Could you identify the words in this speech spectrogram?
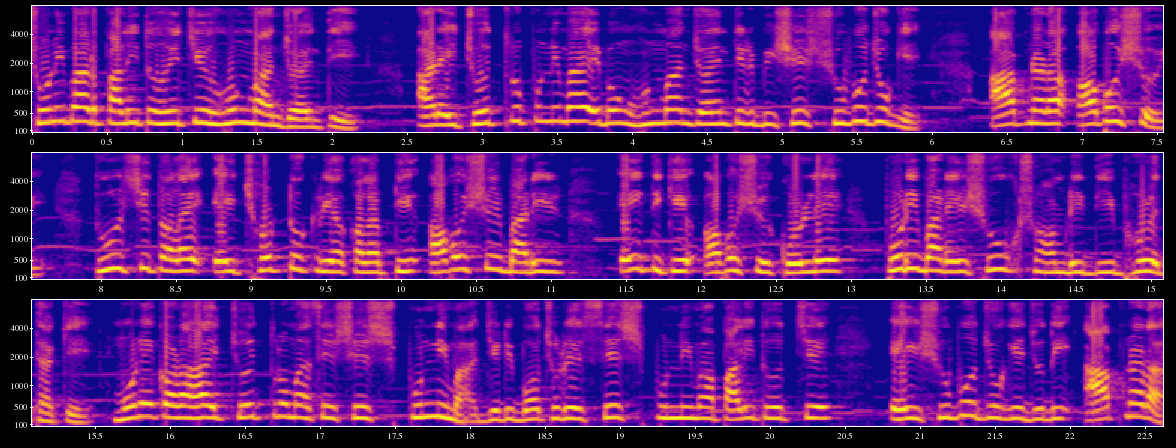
শনিবার পালিত হয়েছে হনুমান জয়ন্তী। আর এই চৈত্র পূর্ণিমা এবং হনুমান জয়ন্তীর বিশেষ শুভ যোগে আপনারা অবশ্যই তুলসী তলায় এই ছোট্ট ক্রিয়াকলাপটি অবশ্যই বাড়ির এই দিকে অবশ্যই করলে পরিবারে সুখ সমৃদ্ধি ভরে থাকে। মনে করা হয় চৈত্র মাসের শেষ পূর্ণিমা, যেটি বছরের শেষ পূর্ণিমা পালিত হচ্ছে। এই শুভ যোগে যদি আপনারা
